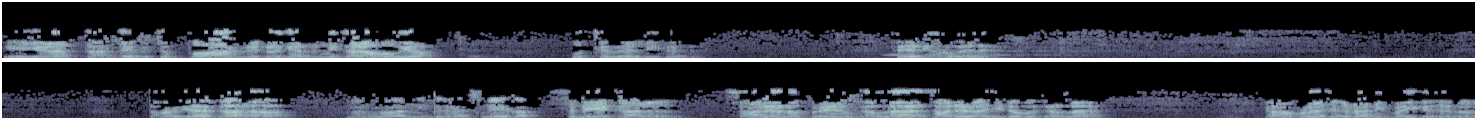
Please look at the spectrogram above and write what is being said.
ਇਹ ਜਿਹੜਾ ਘਰ ਦੇ ਵਿੱਚੋਂ ਬਾਹਰ ਨਿਕਲ ਗਿਆ ਤੇ ਨਿਕਲਾ ਹੋ ਗਿਆ, ਉੱਥੇ ਵੇਲ ਨਹੀਂ ਹੈ ਫਿਰ। ਫਿਰ ਨਹੀਂ ਉਹਨੂੰ ਵੇਲ ਹੈ। ਤਾਂ ਗਿਆ ਘਰ ਆ। ਗੰਗਾ ਨੀ ਸਨੇਹ ਕਰ। ਸਨੇਹ ਕਰ। ਸਾਰਿਆਂ ਨਾਲ ਪ੍ਰੇਮ ਕਰ ਲੈ, ਸਾਰੇ ਰਾਜੀ ਨਾਮੇ ਕਰ ਲੈ। ਕਿਆ ਆਪਣਾ ਝਗੜਾ ਨਹੀਂ ਭਾਈ ਕਿਸੇ ਨਾਲ।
